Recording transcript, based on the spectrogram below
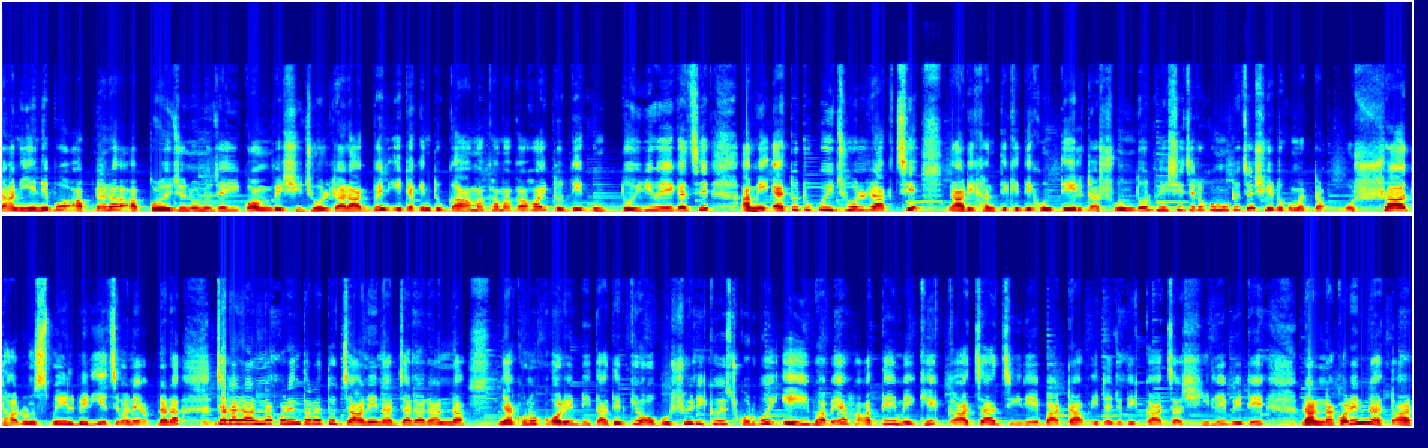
টানিয়ে নেব। আপনারা প্রয়োজন অনুযায়ী কম বেশি ঝোলটা রাখবেন। এটা কিন্তু গা মাখা মাখা হয়। তো দেখুন, তৈরি হয়ে গেছে। আমি এতটুকুই ঝোল রাখছি। আর এখান থেকে দেখুন, তেলটা সুন্দর ভেসে যেরকম উঠেছে, সেরকম একটা অসাধারণ স্মেল বেরিয়েছে। মানে আপনারা যারা রান্না করেন, তারা তো জানেন। আর যারা রান্না এখনও করেননি, তাদেরকে অবশ্যই রিকোয়েস্ট করব। এইভাবে হাতে মেখে কাঁচা জিরে বাটা, এটা যদি কাঁচা শিলে বেটে রান্না করেন না, তার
